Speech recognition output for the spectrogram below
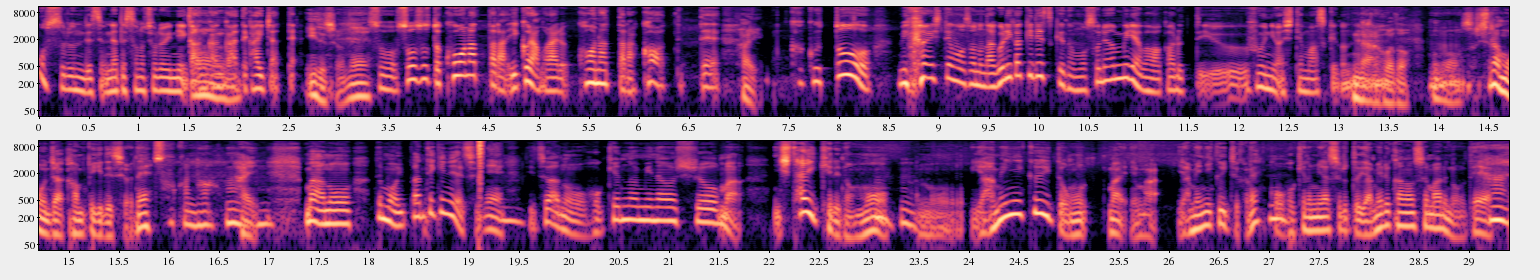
モするんですよね。私その書類にガンガンガンって書いちゃって。いいですよね。そう、そうするとこうなったらいくらもらえる、こうなったらこうって言って、はい。書くと、見返してもその殴り書きですけども、それを見ればわかるっていうふうにはしてますけどね。なるほど。もう、そしたらもうじゃあ完璧ですよね。そうかな。うんはい。まあ、あの、でも一般的にですね、実はあの、保険の見直しを、まあ、したいけれども、あの、やめにくいと思う、まあ、まあ、やめにくいというかね、こう保険の見直しするとやめる可能性もあるので、はい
